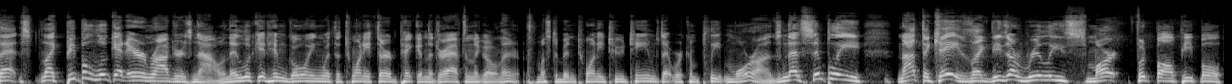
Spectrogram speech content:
that like people look at Aaron Rodgers now and they look at him going with the 23rd pick in the draft and they go, there must have been 22 teams that were complete morons. And that's simply not the case. Like these are really smart football people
